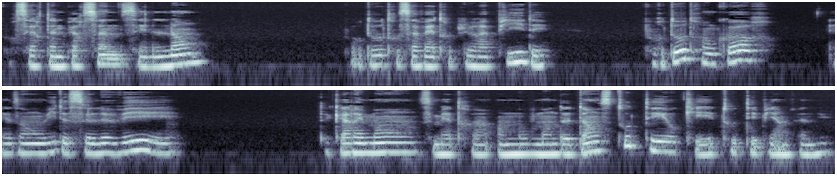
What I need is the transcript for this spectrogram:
Pour certaines personnes, c'est lent. Pour d'autres, ça va être plus rapide. Et pour d'autres encore, elles ont envie de se lever et de carrément se mettre en mouvement de danse. Tout est ok, tout est bienvenu.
